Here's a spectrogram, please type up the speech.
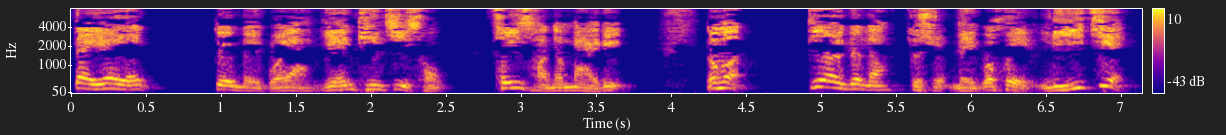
代言人对美国呀言听计从，非常的卖力。那么。第二个呢，就是美国会离间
